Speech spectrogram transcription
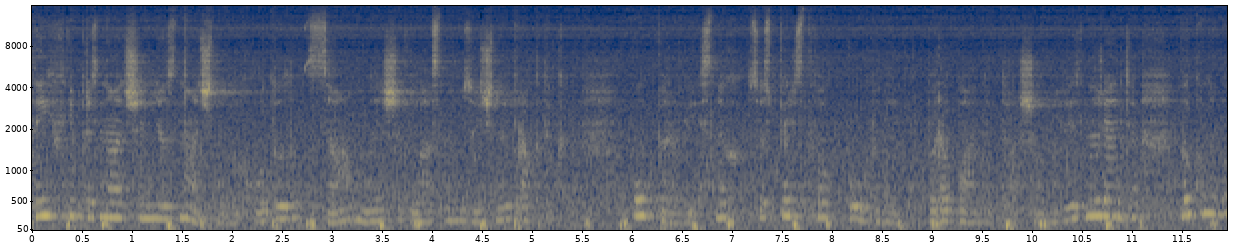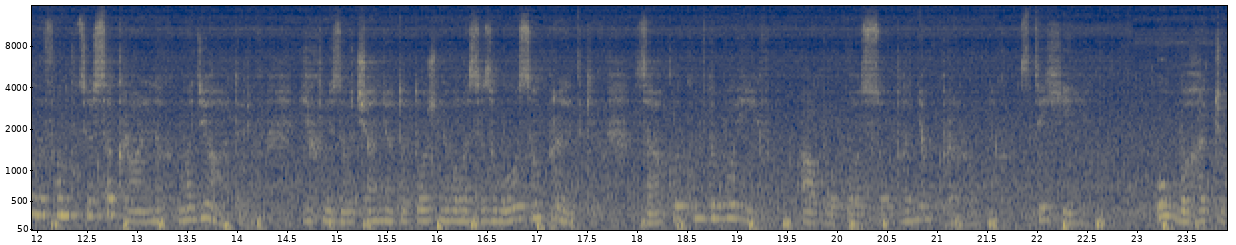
де їхнє призначення значно виходило за межі власної музичної практики. У первісних суспільствах бубни, барабани та шумові знаряддя виконували функцію сакральних медіаторів. Їхнє звучання ототожнювалося з голосом предків, закликом до богів або уособленням природних стихій. У багатьох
